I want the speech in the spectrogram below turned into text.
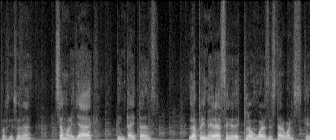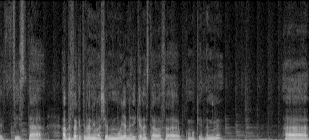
por si suena, Samurai Jack, Teen Titans, la primera serie de Clone Wars de Star Wars, que sí está, a pesar que tiene una animación muy americana, está basada como que en anime. Ah,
